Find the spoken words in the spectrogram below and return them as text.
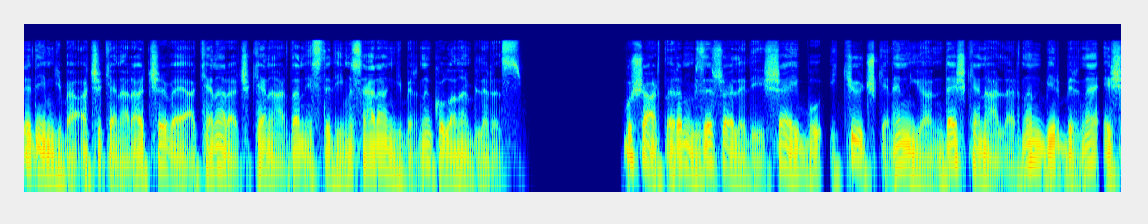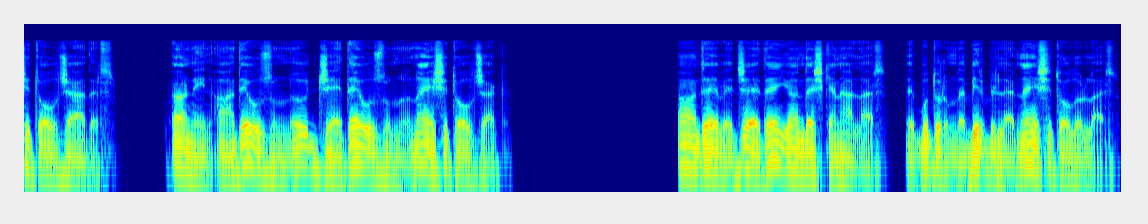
Dediğim gibi açı kenar açı veya kenar açı kenardan istediğimiz herhangi birini kullanabiliriz. Bu şartların bize söylediği şey, bu iki üçgenin yöndeş kenarlarının birbirine eşit olacağıdır. Örneğin AD uzunluğu CD uzunluğuna eşit olacak. AD ve CD yöndeş kenarlar ve bu durumda birbirlerine eşit olurlar.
